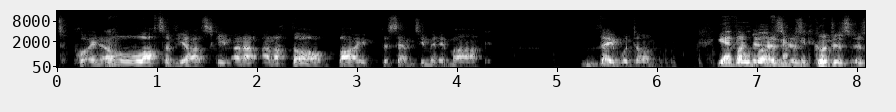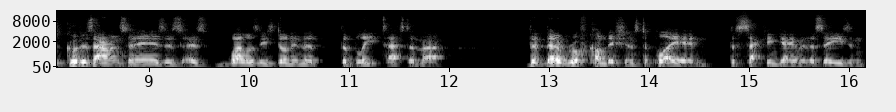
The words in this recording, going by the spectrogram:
to put in a Yeah. lot of yards to keep. And I, and I thought by the seventy minute mark, they were done. Yeah, they Like, were both as, as good as as good as Aaronson is, as as well as he's done in the the bleep test and that, that they're rough conditions to play in the second game of the season.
